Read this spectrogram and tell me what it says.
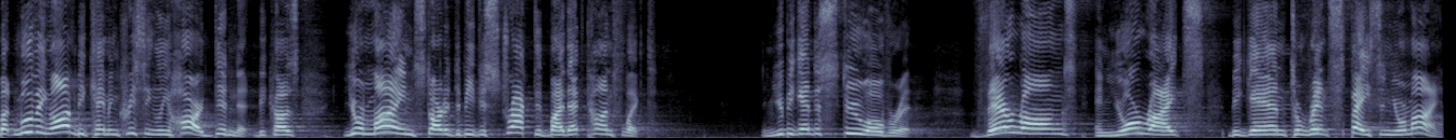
But moving on became increasingly hard, didn't it? Because your mind started to be distracted by that conflict. And you began to stew over it. Their wrongs and your rights began to rent space in your mind.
